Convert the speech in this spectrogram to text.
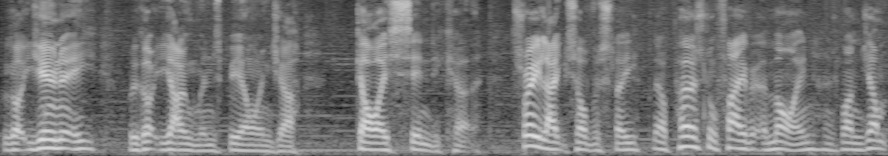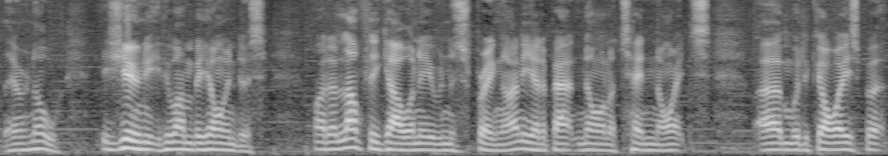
we've got Unity, we've got Yeomans behind you, Guys Syndicate. Three lakes, obviously. Now, a personal favourite of mine, there's one jump there and all, is Unity, the one behind us. I had a lovely go on here in the spring. I only had about nine or ten nights um, with the guys, but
